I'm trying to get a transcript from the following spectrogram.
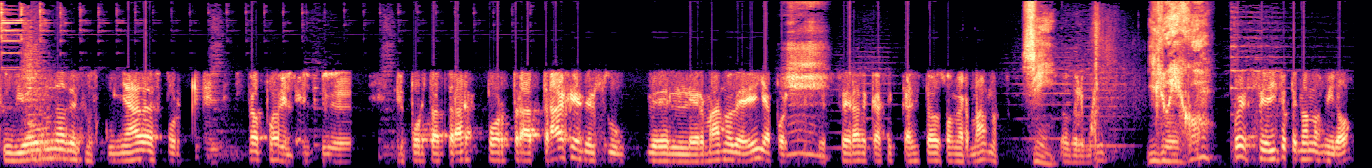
Subió una de sus cuñadas porque iba por el, el, el- el portatra- portatraje de su, del hermano de ella, porque pues, era de casi, casi todos son hermanos. Sí. Los. ¿Y luego? Pues se hizo que no nos miró.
